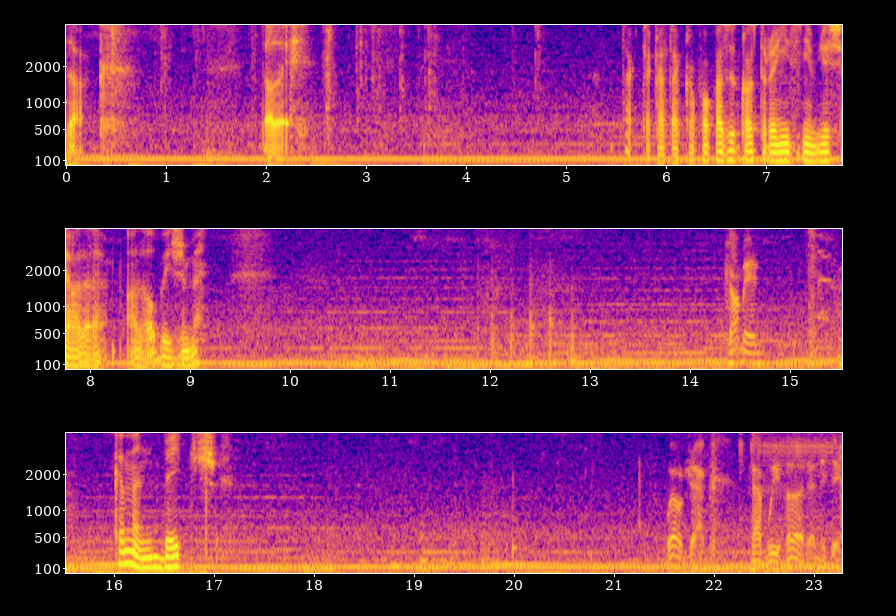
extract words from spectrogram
Tak. Dalej. Tak, taka, taka pokazówka, której nic nie wniesie, ale, ale obejrzymy. Come in. Come on, bitch. Well, Jack, have we heard anything?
